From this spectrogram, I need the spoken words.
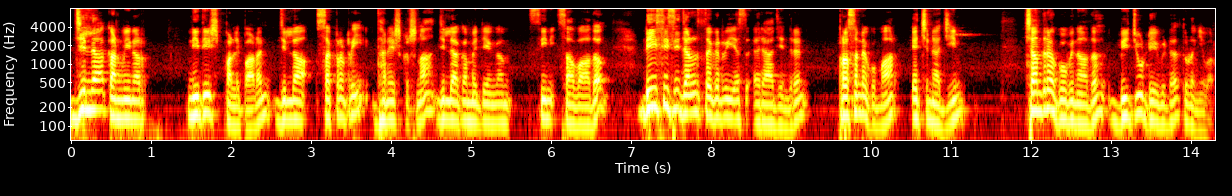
ജില്ലാ കൺവീനർ നിതീഷ് പള്ളിപ്പാടൻ ജില്ലാ സെക്രട്ടറി ധനേഷ് കൃഷ്ണ ജില്ലാ കമ്മിറ്റി അംഗം Sini Savad D C C general secretary S Rajendran Prasannakumar H Najeem Chandra Gopinath Biju David തുടങ്ങിയവർ.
